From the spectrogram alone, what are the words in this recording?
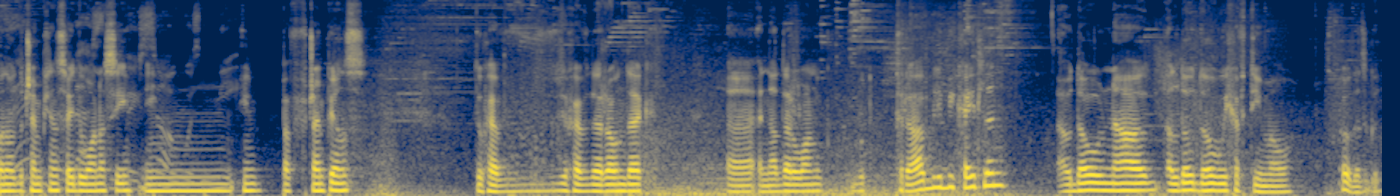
one of the champions I do wanna see in in Path of Champions. To have to have their own deck. Uh, another one would probably be Caitlyn, although now although though we have Teemo. Oh, that's good.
